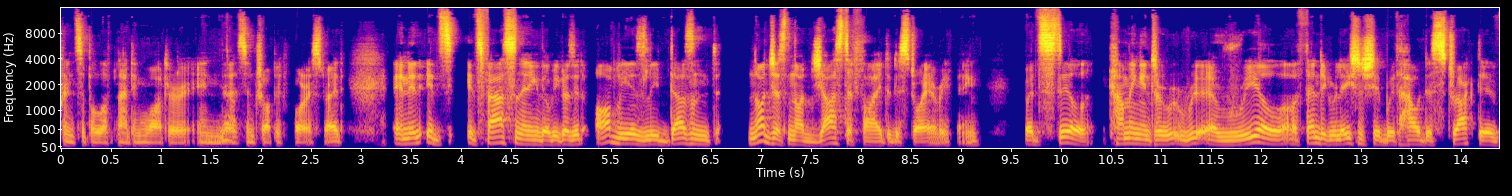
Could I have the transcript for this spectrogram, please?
principle of planting water in yeah. the syntropic forest, right? And it, it's it's fascinating though because it obviously doesn't not just not justify to destroy everything, but still coming into a real authentic relationship with how destructive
